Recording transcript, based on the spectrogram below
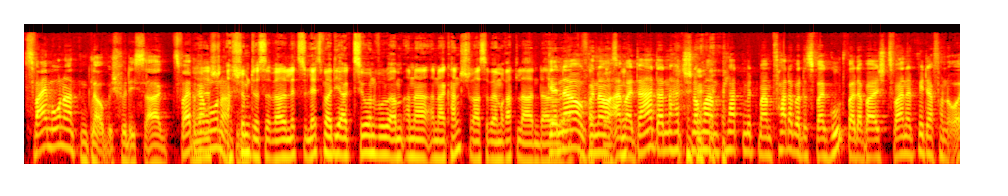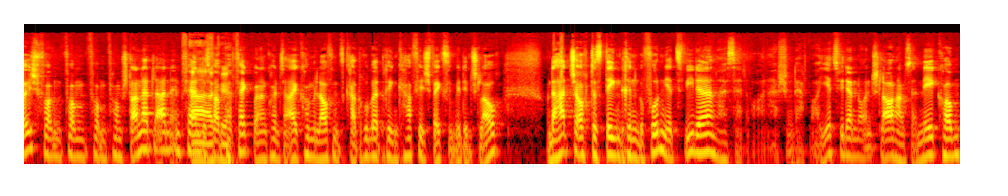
zwei Monaten, glaube ich, würde ich sagen. Zwei, drei Ja, Monate. Ach, stimmt, das war letztes Mal die Aktion, wo du am, an, der, an der Kantstraße beim Radladen da Genau, genau. warst, ne? Einmal da, dann hatte ich nochmal einen Platten mit meinem Vater, aber das war gut, weil da war ich 200 Meter von euch, vom, vom, vom, vom Standardladen entfernt. Ah, das war okay. perfekt, weil dann konnte ich sagen, komm, wir laufen jetzt gerade rüber, trinken Kaffee, ich wechsle mir den Schlauch. Und da hatte ich auch das Ding drin gefunden, jetzt wieder. Da habe ich gesagt, oh, da habe ich schon gedacht, boah, jetzt wieder einen neuen Schlauch. Dann habe ich gesagt, nee, komm,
